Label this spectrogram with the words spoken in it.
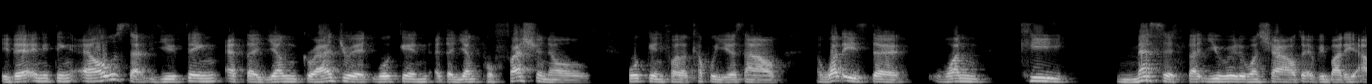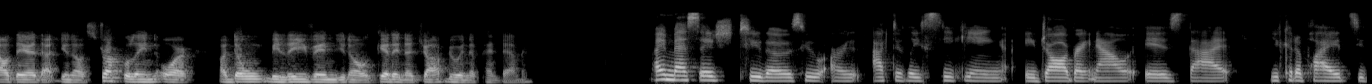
is there anything else that you think at the young graduate working at the young professionals working for a couple years now, what is the one key message that you really want to share out to everybody out there that you know struggling or, or don't believe in you know getting a job during the pandemic My message to those who are actively seeking a job right now is that you could apply to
